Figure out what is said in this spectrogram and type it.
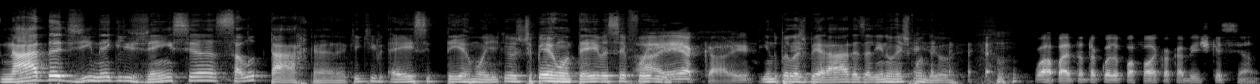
Nada de negligência salutar, cara. O que, que é esse termo aí que eu te perguntei você foi ah, é, cara. indo pelas beiradas ali e não respondeu. Pô, rapaz, é tanta coisa para falar que eu acabei esquecendo.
